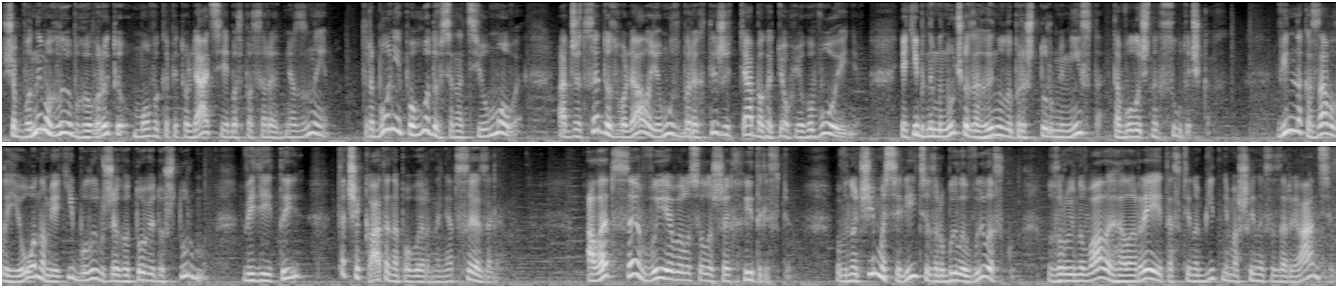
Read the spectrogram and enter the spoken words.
щоб вони могли обговорити умови капітуляції безпосередньо з ним. Трибоній погодився на ці умови, адже це дозволяло йому зберегти життя багатьох його воїнів, які б неминуче загинули при штурмі міста та вуличних сутичках. Він наказав легіонам, які були вже готові до штурму, відійти та чекати на повернення Цезаря. Але це виявилося лише хитрістю. Вночі масілійці зробили вилазку, зруйнували галереї та стінобітні машини цезаріанців,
